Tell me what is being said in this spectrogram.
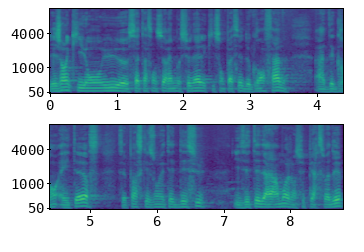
Les gens qui ont eu cet ascenseur émotionnel et qui sont passés de grands fans à des grands haters, c'est parce qu'ils ont été déçus. Ils étaient derrière moi, j'en suis persuadé,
